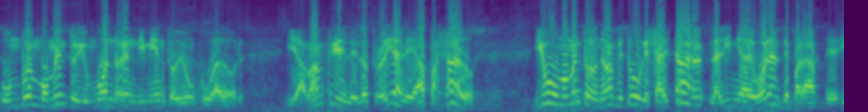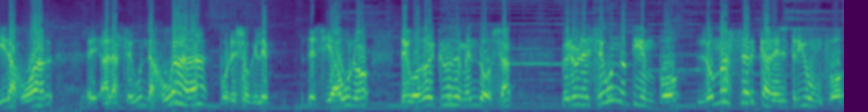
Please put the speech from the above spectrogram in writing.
un buen momento y un buen rendimiento de un jugador. Y a Banfield el otro día le ha pasado. Y hubo un momento donde Banfield tuvo que saltar la línea de volante para eh, ir a jugar eh, a la segunda jugada, por eso que le decía uno de Godoy Cruz de Mendoza. Pero en el segundo tiempo, lo más cerca del triunfo,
